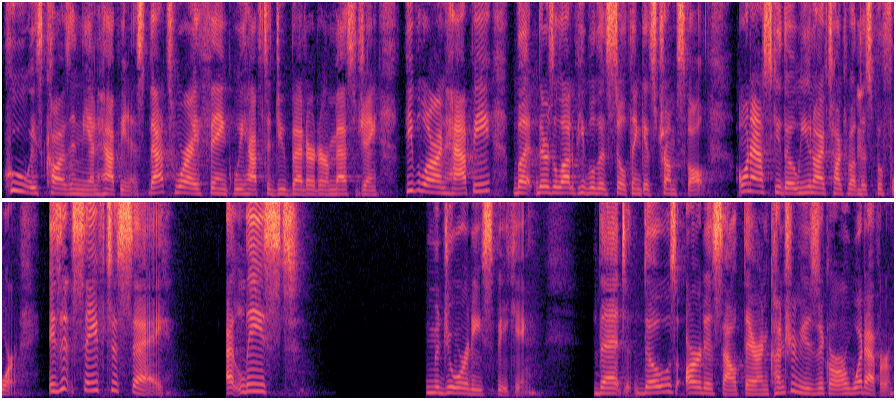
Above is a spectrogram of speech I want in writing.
who is causing the unhappiness. That's where I think we have to do better at our messaging. People are unhappy, but there's a lot of people that still think it's Trump's fault. I want to ask you, though, you and I have talked about this before. Is it safe to say, at least majority speaking, that those artists out there in country music or whatever,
